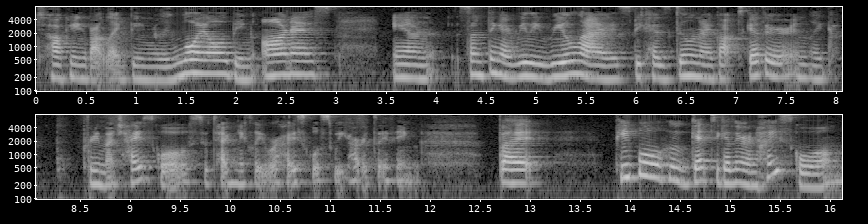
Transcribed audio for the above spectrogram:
talking about like being really loyal, being honest, and something I really realized because Dylan and I got together in like pretty much high school, so technically we're high school sweethearts, I think. But people who get together in high school,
